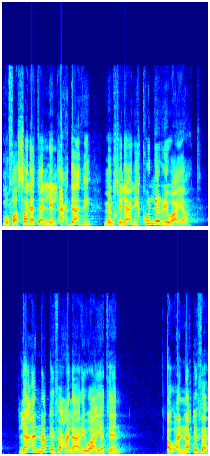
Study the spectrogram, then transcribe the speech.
مفصلة للأحداث من خلال كل الروايات. لا أن نقف على رواية أو أن نقف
